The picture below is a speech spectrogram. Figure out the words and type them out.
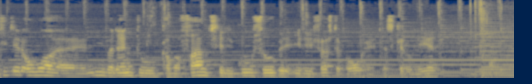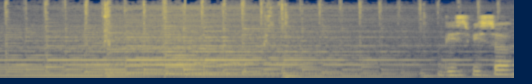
kig lidt over uh, lige, hvordan du kommer frem til det gode såbed i det første år her. Der skal du lære det. Ja. Hvis vi så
